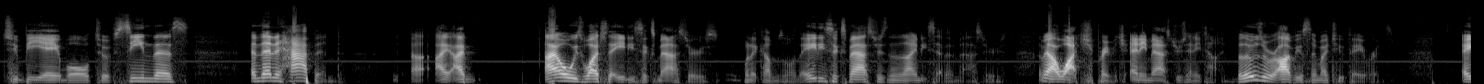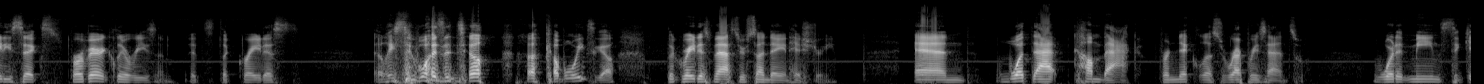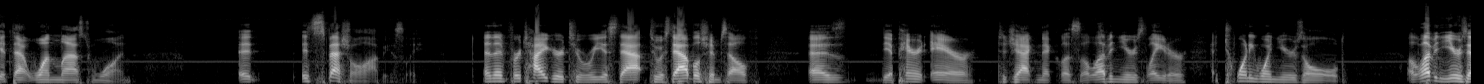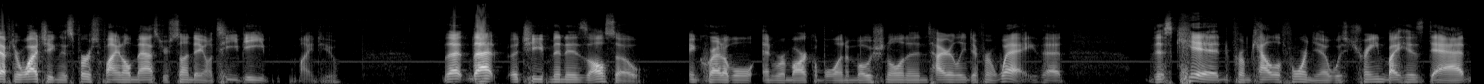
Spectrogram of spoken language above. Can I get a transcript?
to be able to have seen this and then it happened. Uh, I, I I always watch the 86 Masters when it comes on. The 86 Masters and the 97 Masters. I mean, I'll watch pretty much any Masters anytime, but those are obviously my two favorites. 86 for a very clear reason. It's the greatest, at least it was until a couple weeks ago, the greatest Masters Sunday in history. And what that comeback for Nicklaus represents, what it means to get that one last one. It it's special, obviously. And then for Tiger to reestab- to establish himself as the apparent heir to Jack Nicklaus 11 years later at 21 years old. 11 years after watching this first final Master Sunday on TV, mind you. That that achievement is also incredible and remarkable and emotional in an entirely different way that this kid from California was trained by his dad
